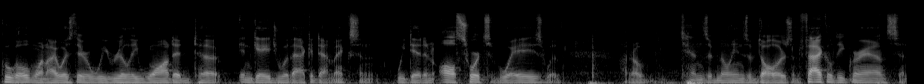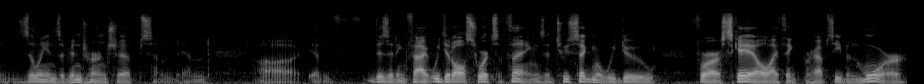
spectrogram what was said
Google, when I was there, we really wanted to engage with academics, and we did in all sorts of ways with, I don't know, tens of millions of dollars in faculty grants and zillions of internships and, and, uh, and visiting fac, we did all sorts of things. At Two Sigma, we do, for our scale, I think perhaps even more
